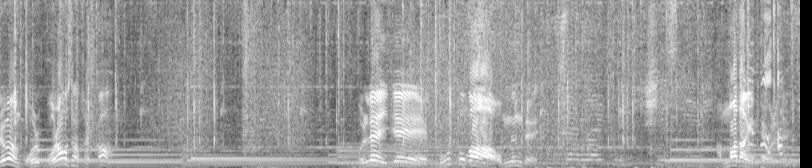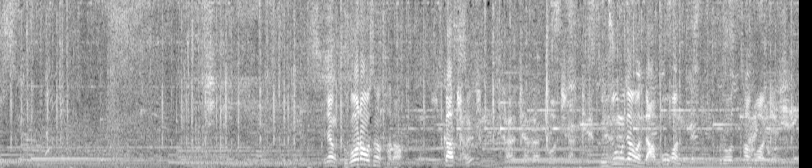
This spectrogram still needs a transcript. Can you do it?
이러면 뭘, 뭐라고 생각할까? 원래 이게 보급고가 없는데 앞마당인데 원래 그냥 그거라고 생각하나? 이가스? 군수공장 근데 안 보고 갔는데? 그렇다고 하기엔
